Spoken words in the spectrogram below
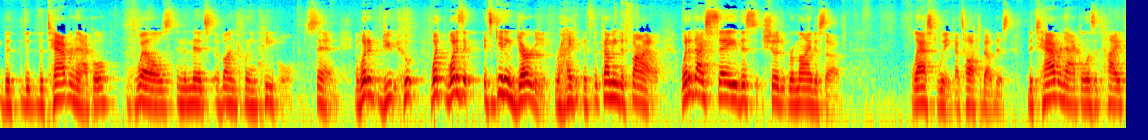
the, the, the, tabernacle dwells in the midst of unclean people, sin. And what did, do you, who, what, what is it? It's getting dirty, right? It's becoming defiled. What did I say this should remind us of? Last week, I talked about this. The tabernacle is a type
